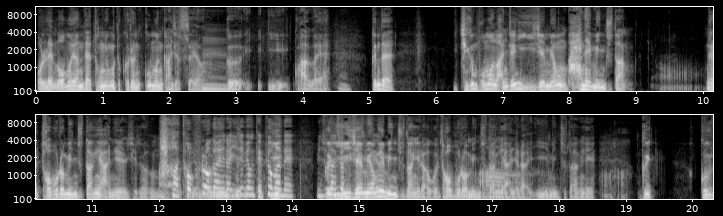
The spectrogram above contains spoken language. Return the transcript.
원래 노무현 대통령도 그런 꿈은 가졌어요. 음. 그이 과거에. 음. 근데 지금 보면 완전히 이재명 만의 민주당. 어. 그러니까 더불어민주당이 아니에요 지금. 아, 더불어가 아니라 민- 이재명 대표만의 그 민주당처럼 이재명의 느껴지세요? 민주당이라고요. 더불어민주당이 아. 아. 니라이 민주당이 아하. 그그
